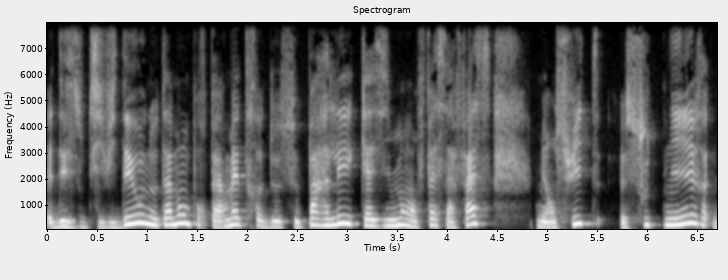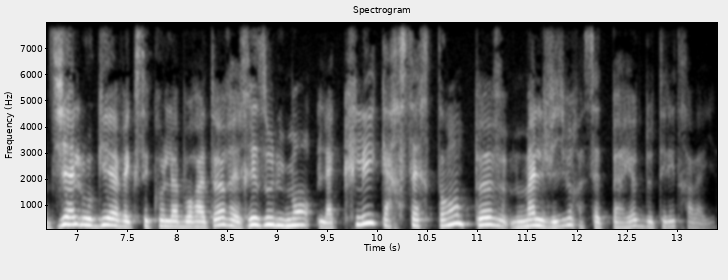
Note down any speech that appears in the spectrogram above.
des outils vidéo notamment pour permettre de se parler quasiment en face à face, mais ensuite soutenir, dialoguer avec ses collaborateurs est résolument la clé car certains peuvent mal vivre cette période de télétravail.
